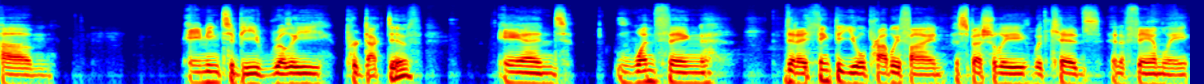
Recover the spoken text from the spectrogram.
um aiming to be really productive and one thing that I think that you will probably find, especially with kids and a family,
